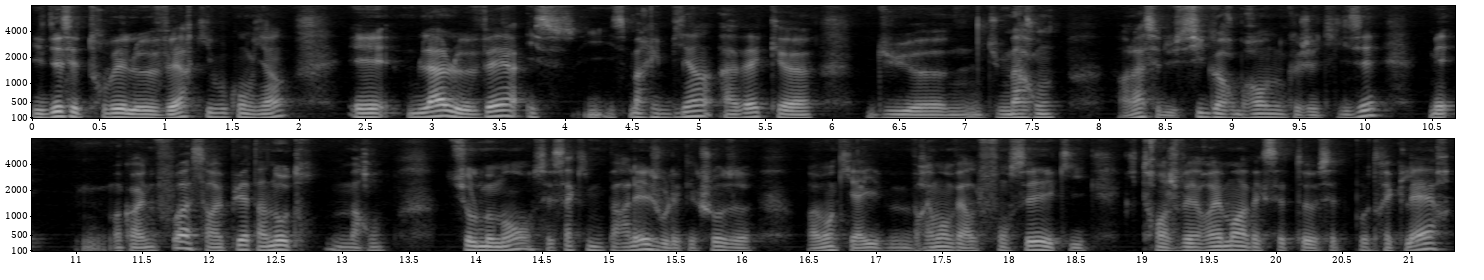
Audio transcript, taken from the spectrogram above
L'idée, c'est de trouver le vert qui vous convient et là, le vert, il, se marie bien avec euh, euh, du, marron. Alors là, c'est du Sigor Brown que j'ai utilisé, mais encore une fois, ça aurait pu être un autre marron. Sur le moment, c'est ça qui me parlait, je voulais quelque chose vraiment qui aille vraiment vers le foncé et qui, qui tranche vraiment avec cette peau très claire.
